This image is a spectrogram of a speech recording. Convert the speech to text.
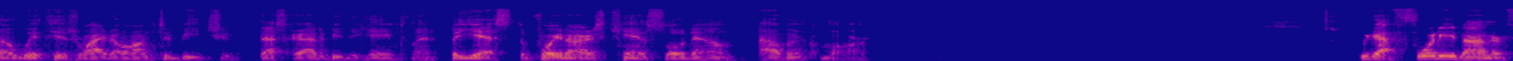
uh, with his right arm to beat you. That's got to be the game plan. But yes, the 49ers can't slow down Alvin Kamara. We got 49er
